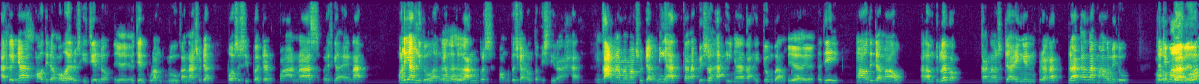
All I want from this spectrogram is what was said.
Akhirnya mau tidak mau harus izin dong. iya iya izin pulang dulu karena sudah posisi badan panas, wes gak enak, meriang gitu, akhirnya Heeh. pulang terus memutuskan untuk istirahat. Hmm. Karena memang sudah niat, karena besok HI-nya KI Jombang, iya iya jadi mau tidak mau, alhamdulillah kok karena sudah ingin berangkat, berangkatlah malam itu. jadi Malam-malam ya? bangun,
